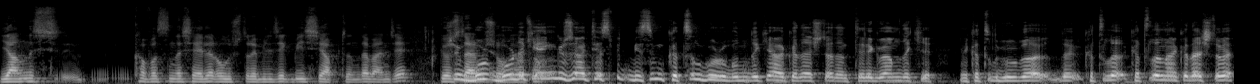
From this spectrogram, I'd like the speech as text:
yanlış kafasında şeyler oluşturabilecek bir iş yaptığında bence Şimdi göstermiş bu, oluyor. buradaki en güzel tespit bizim katıl grubundaki arkadaşlardan, Telegram'daki yani katıl grubunda katıla, katılan arkadaşlara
